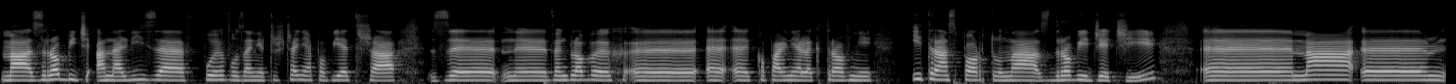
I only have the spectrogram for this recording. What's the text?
Ma zrobić analizę wpływu zanieczyszczenia powietrza z y, węglowych y, e, e, kopalni elektrowni i transportu na zdrowie dzieci e, ma e,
